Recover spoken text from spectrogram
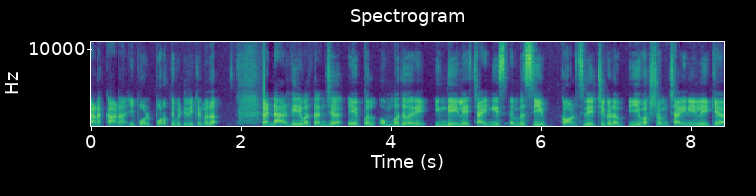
കണക്കാണ് ഇപ്പോൾ പുറത്തുവിട്ടിരിക്കുന്നത്. രണ്ടായിരത്തി ഇരുപത്തഞ്ച് ഏപ്രിൽ ഒമ്പത് വരെ ഇന്ത്യയിലെ ചൈനീസ് എംബസിയും കോൺസുലേറ്റുകളും ഈ വർഷം ചൈനയിലേക്ക്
